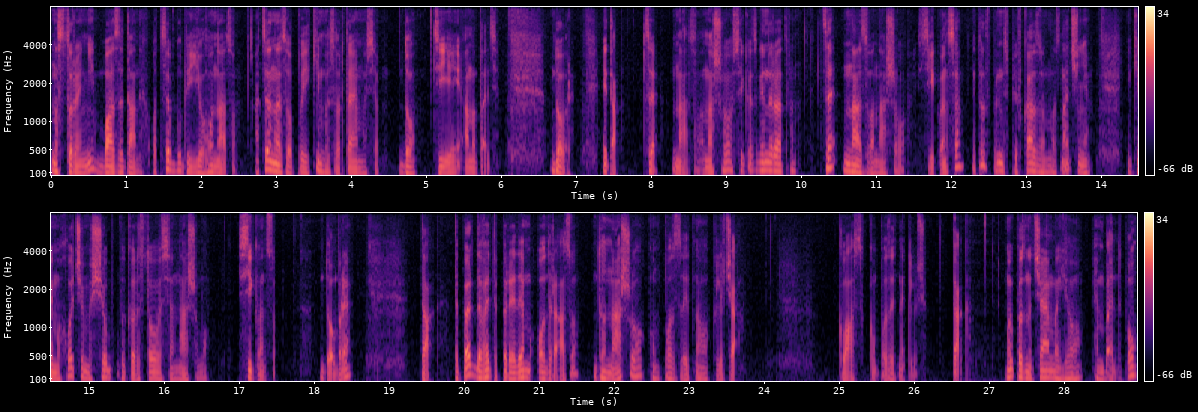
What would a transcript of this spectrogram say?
на стороні бази даних. Оце буде його назва. А це назва, по якій ми звертаємося до цієї анотації. Добре. І так, це назва нашого секвенс-генератора, це назва нашого секвенса. І тут, в принципі, вказуємо значення, які ми хочемо, щоб використовувалося в нашому секвенсу. Добре. Так, тепер давайте перейдемо одразу до нашого композитного ключа. Клас композитний ключ. Так, ми позначаємо його embeddable,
